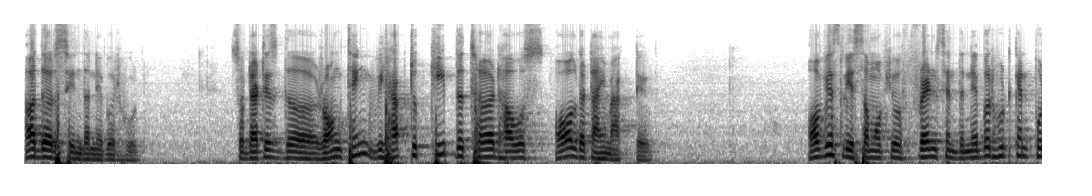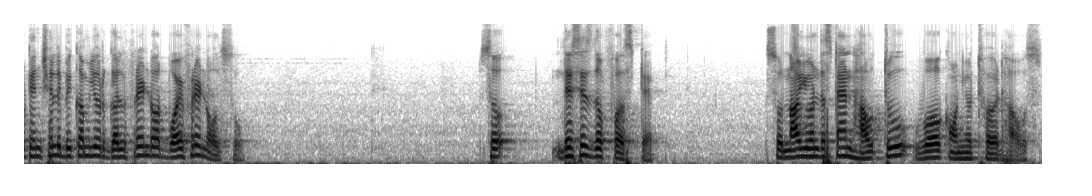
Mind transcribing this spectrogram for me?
others in the neighborhood. So that is the wrong thing. We have to keep the third house all the time active obviously some of your friends in the neighborhood can potentially become your girlfriend or boyfriend also. So this is the first step. So now you understand how to work on your third house.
